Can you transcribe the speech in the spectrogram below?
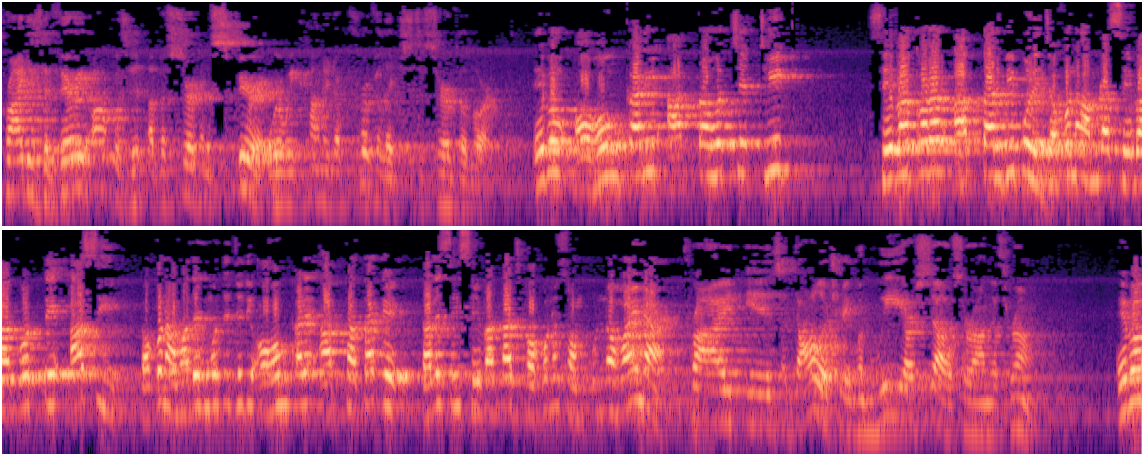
Pride is the very opposite of a servant spirit where we count it a privilege to serve the Lord. এবং অহংকারী আত্মা হচ্ছে ঠিক সেবা করার আত্মার বিপরীত যখন আমরা সেবা করতে আসি তখন আমাদের মধ্যে যদি অহংকারের আত্মা থাকে তাহলে সেই সেবা কাজ কখনো সম্পূর্ণ হয় না Pride is idolatry when we ourselves are on the throne. এবং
